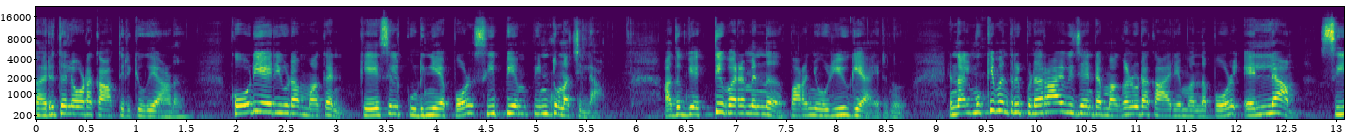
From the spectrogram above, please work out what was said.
കരുതലോടെ കാത്തിരിക്കുകയാണ്. കോടിയേരിയുടെ മകൻ കേസിൽ കുടുങ്ങിയപ്പോൾ സി പി എം പിന്തുണച്ചില്ല. അത് വ്യക്തിപരമെന്ന് പറഞ്ഞൊഴിയുകയായിരുന്നു. എന്നാൽ മുഖ്യമന്ത്രി പിണറായി വിജയന്റെ മകളുടെ കാര്യം വന്നപ്പോൾ എല്ലാം സി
